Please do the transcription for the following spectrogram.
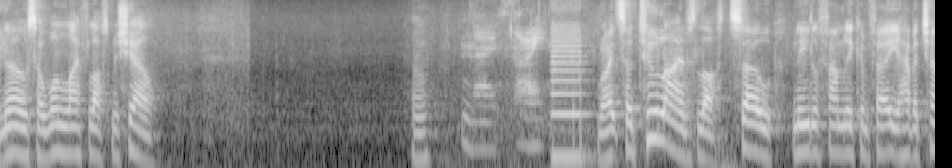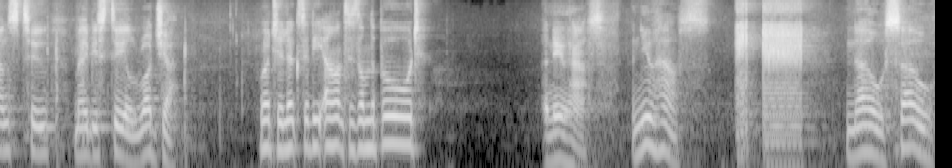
No, so one life lost. Michelle. No, sorry. Right, so two lives lost. So, Needle family confer, you have a chance to maybe steal. Roger, Roger looks at the answers on the board. A new house. a new house. No, so,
